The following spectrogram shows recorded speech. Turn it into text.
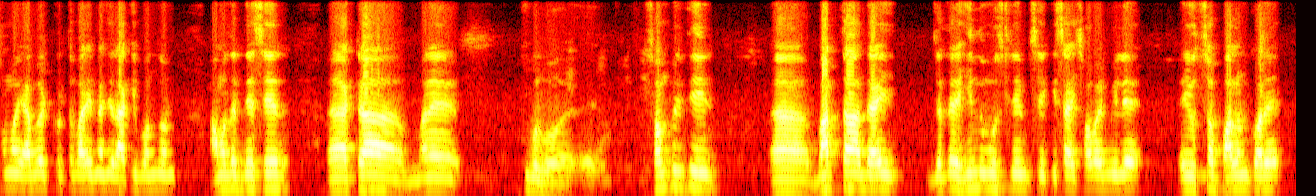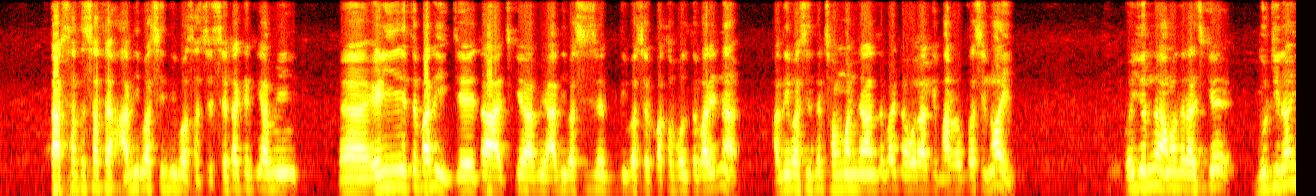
সময় অ্যাভয়েড করতে পারি না যে রাখি বন্ধন আমাদের দেশের একটা মানে কি বলব সম্প্রীতির বার্তা দেয় যাতে হিন্দু, মুসলিম, শিখ, ইসাই সবাই মিলে এই উৎসব পালন করে। তার সাথে সাথে আদিবাসী দিবস আছে। সেটাকে কি আমি এড়িয়ে যেতে পারি যে এটা আজকে আমি আদিবাসী দিবসের কথা বলতে পারি না আদিবাসীদের সম্মান জানাতে পারি না ওরা কি ভারতবাসী নয়? ওই জন্য আমাদের আজকে দুটি নয়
